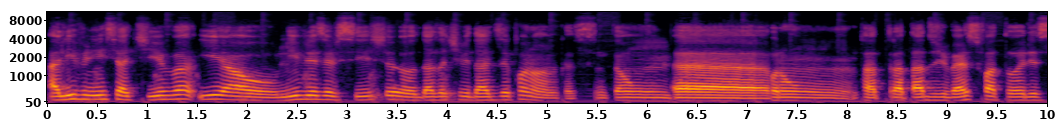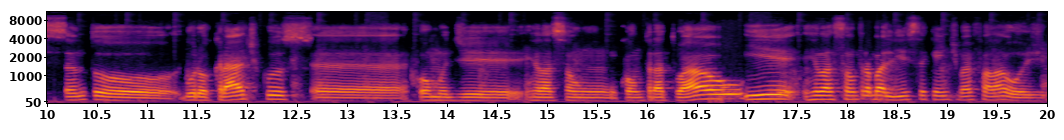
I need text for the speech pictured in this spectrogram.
à livre iniciativa e ao livre exercício das atividades econômicas. Então, uh, foram tá, tratados diversos fatores, tanto burocráticos, uh, como de relação contratual e relação trabalhista que a gente vai falar hoje.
